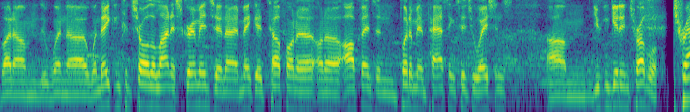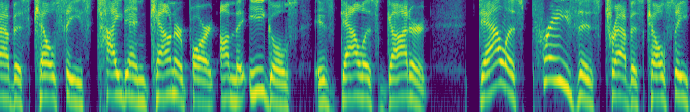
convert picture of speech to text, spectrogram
But um, when uh, when they can control the line of scrimmage and uh, make it tough on a on a offense and put them in passing situations, um, you can get in trouble. Travis Kelce's tight end counterpart on the Eagles is Dallas Goedert. Dallas praises Travis Kelce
